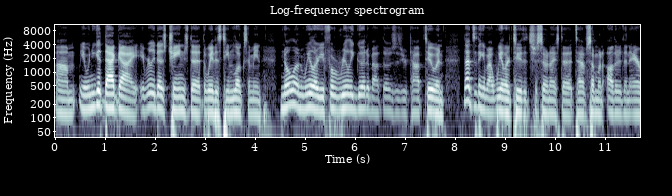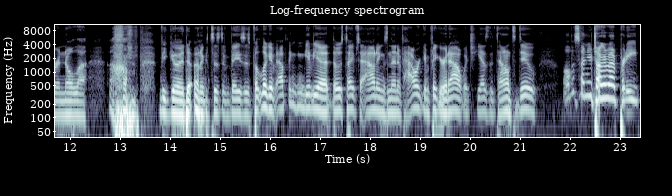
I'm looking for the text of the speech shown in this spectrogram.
um, you know when you get that guy, it really does change the the way this team looks. I mean, Nola and Wheeler, you feel really good about those as your top two, and that's the thing about Wheeler too. That's just so nice to to have someone other than Aaron Nola. Um, be good on a consistent basis. But look, if Eflin can give you those types of outings, and then if Howard can figure it out, which he has the talent to do, all of a sudden you're talking about a pretty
